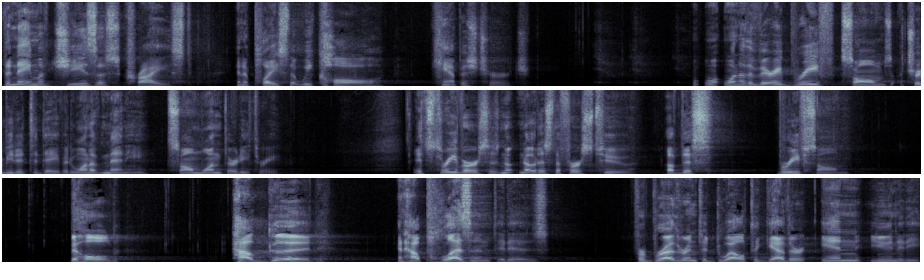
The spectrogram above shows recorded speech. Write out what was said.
the name of Jesus Christ, in a place that we call Campus Church. One of the very brief Psalms attributed to David, one of many, Psalm 133. It's three verses. Notice the first two of this brief psalm. Behold, how good and how pleasant it is for brethren to dwell together in unity.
